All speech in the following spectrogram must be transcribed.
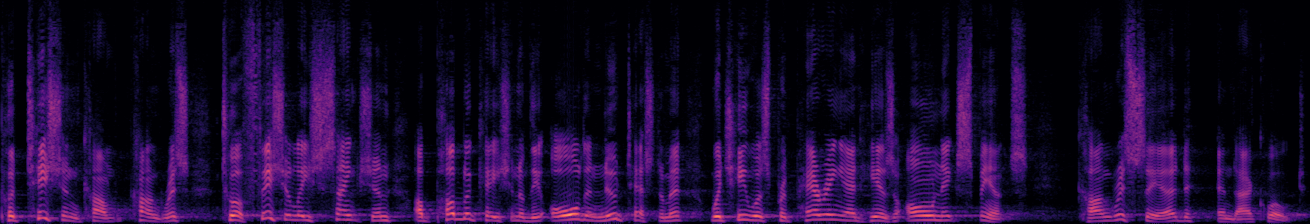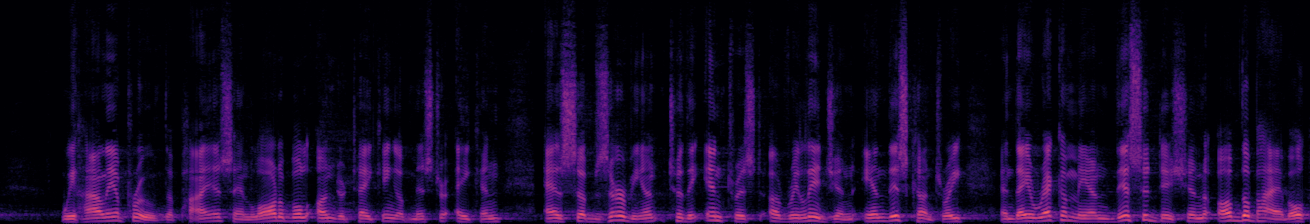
petitioned Congress to officially sanction a publication of the Old and New Testament, which he was preparing at his own expense. Congress said, and I quote, We highly approve the pious and laudable undertaking of Mr. Aitken as subservient to the interest of religion in this country, and they recommend this edition of the Bible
